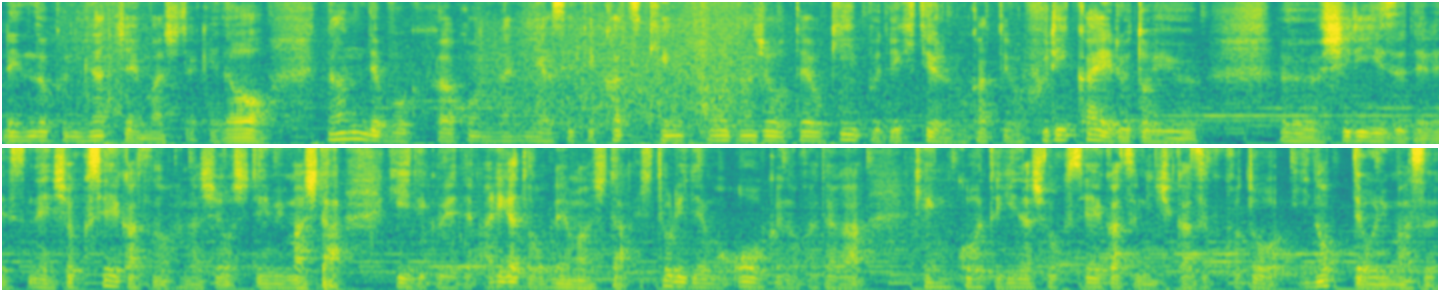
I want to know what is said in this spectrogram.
連続になっちゃいましたけどなんで僕がこんなに痩せてかつ健康な状態をキープできてるのかっていうのを振り返るというシリーズでですね食生活の話をしてみました。聞いてくれてありがとうございました。一人でも多くの方が健康的な食生活に近づくことを祈っております。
